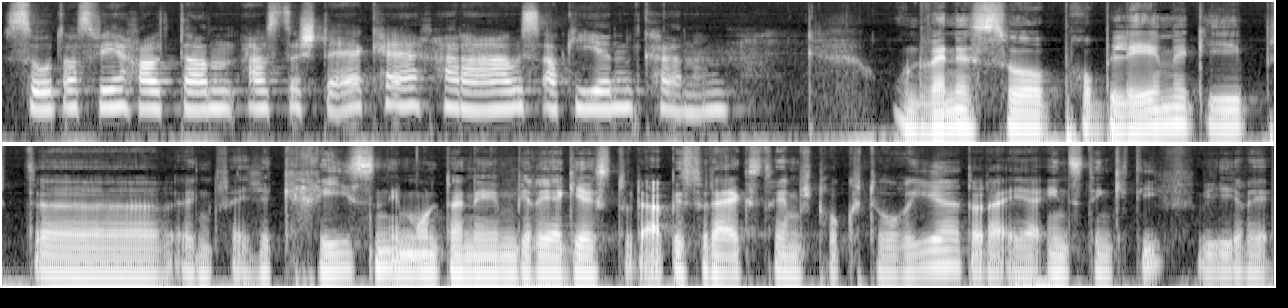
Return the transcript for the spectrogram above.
so dass wir halt dann aus der Stärke heraus agieren können. Und wenn es so Probleme gibt, äh, irgendwelche Krisen im Unternehmen, wie reagierst du da? Bist du da extrem strukturiert oder eher instinktiv? Wie,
